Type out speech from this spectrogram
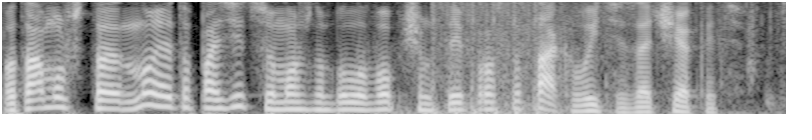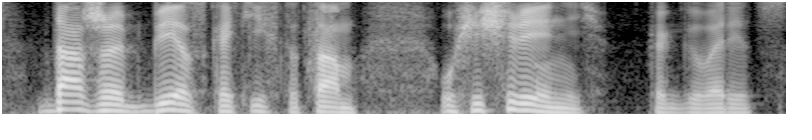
Потому что, ну, эту позицию можно было, в общем-то, и просто так выйти зачекать. Даже без каких-то там ухищрений как говорится.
